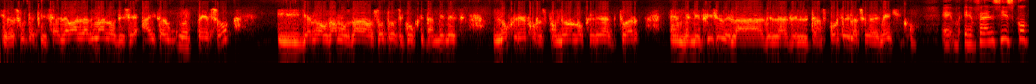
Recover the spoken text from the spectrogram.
y resulta que se lavan las manos, dice, hay algún peso y ya no damos nada a nosotros y creo que también es no querer corresponder o no querer actuar en beneficio de la, de la del transporte de la Ciudad de México. Eh, eh, Francisco,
